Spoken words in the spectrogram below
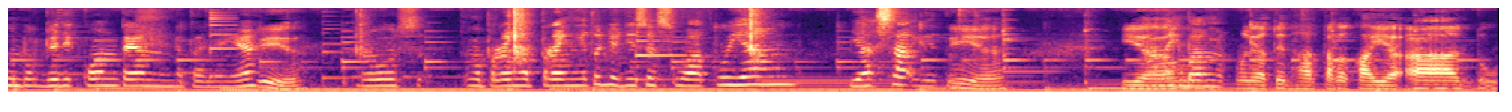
untuk jadi konten katanya ya. Iya. Terus ngeprank ngeprank itu jadi sesuatu yang biasa gitu. Iya. Yang Aneh banget. ngeliatin harta kekayaan tuh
